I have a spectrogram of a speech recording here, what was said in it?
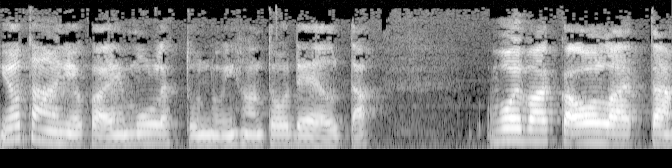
jotain, joka ei mulle tunnu ihan todelta. Voi vaikka olla, että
